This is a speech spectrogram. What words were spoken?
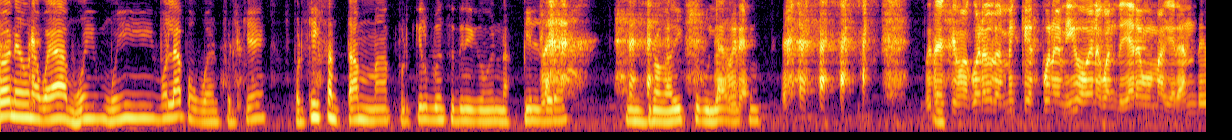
weón, es una weá muy, muy volada, pues, weón. ¿Por qué? ¿Por qué hay fantasmas? ¿Por qué el weón se tiene que comer unas píldoras? Un drogadicto culiado. Puta, si me acuerdo también que después un amigo, bueno, cuando ya éramos más grandes,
